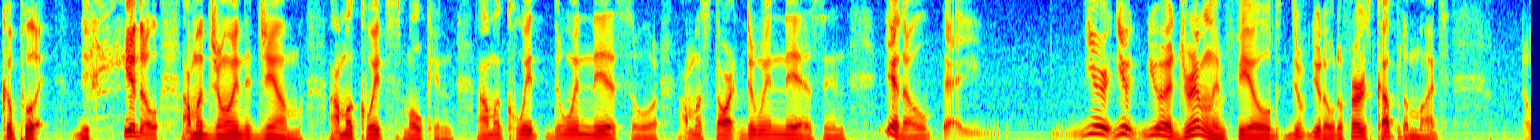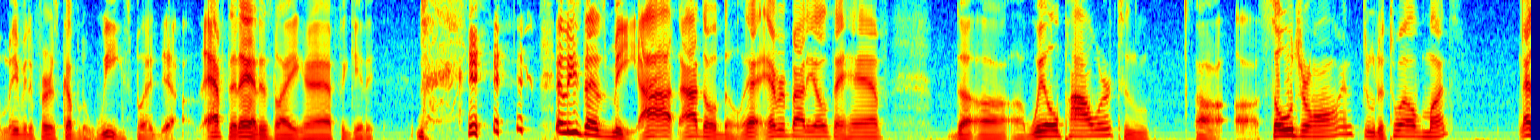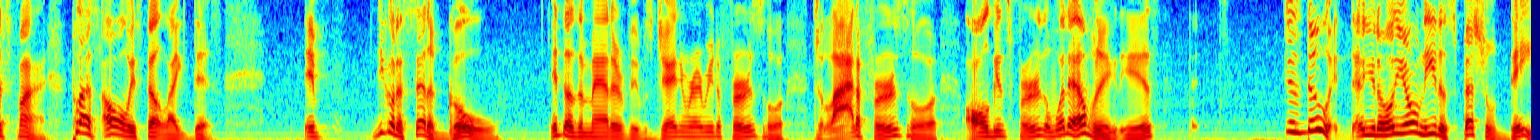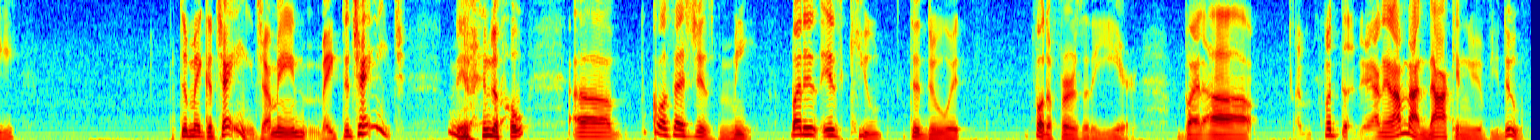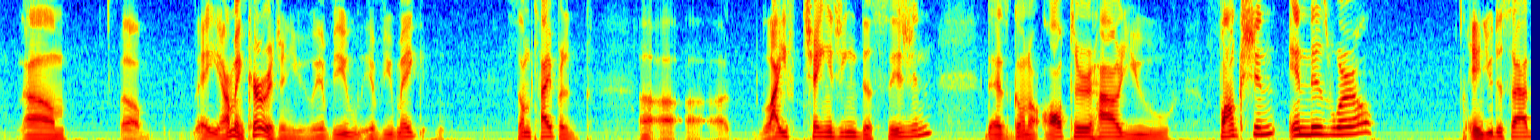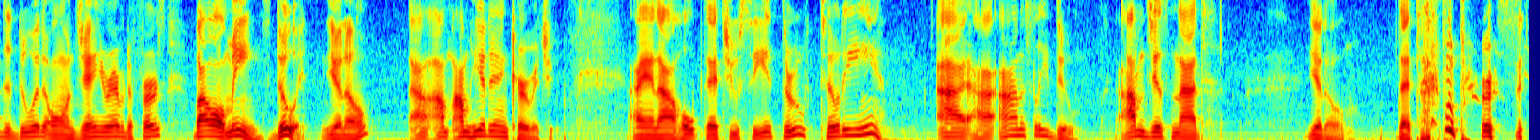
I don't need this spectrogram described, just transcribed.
kaput. you know, I'm gonna join the gym. I'm gonna quit smoking. I'm gonna quit doing this, or I'm gonna start doing this, and you know, eh, you're you're you're adrenaline filled. You know, the first couple of months, maybe the first couple of weeks, but after that, it's like, ah, forget it. At least that's me. I I don't know. Everybody else that have the uh, uh, willpower to uh, uh, soldier on through the twelve months, that's fine. Plus, I always felt like this: if you're gonna set a goal, it doesn't matter if it was January the first or July the first or August first or whatever it is just do it. You know, you don't need a special day to make a change. I mean, make the change. You know, uh, of course that's just me, but it, it's cute to do it for the first of the year. But uh, for the, I mean, I'm not knocking you if you do. Um, uh, hey, I'm encouraging you if you if you make some type of uh, uh, uh, uh life changing decision that's gonna alter how you function in this world and you decide to do it on January the 1st, by all means, do it. You know, I, I'm, I'm here to encourage you. And I hope that you see it through till the end. I, I honestly do. I'm just not, you know, that type of person.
